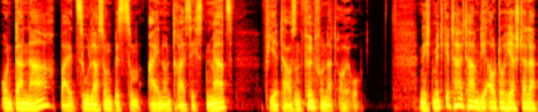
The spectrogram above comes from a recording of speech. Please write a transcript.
und danach bei Zulassung bis zum 31. März 4.500 Euro. Nicht mitgeteilt haben die Autohersteller,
